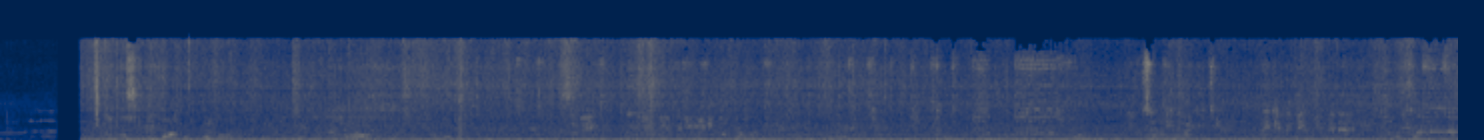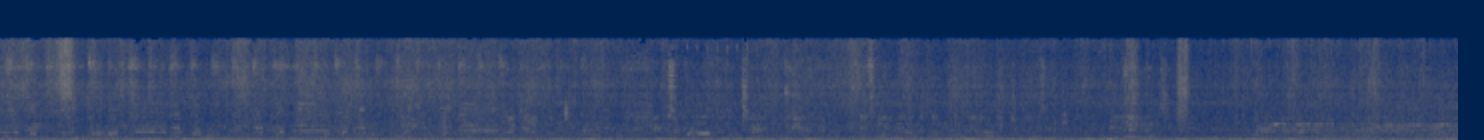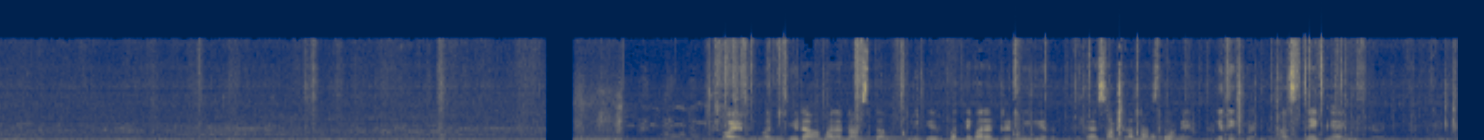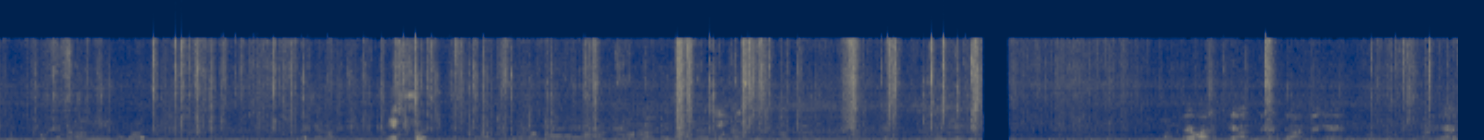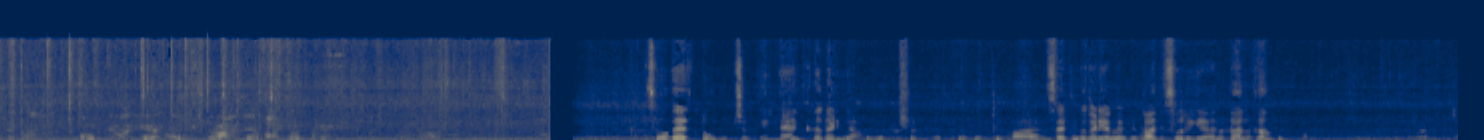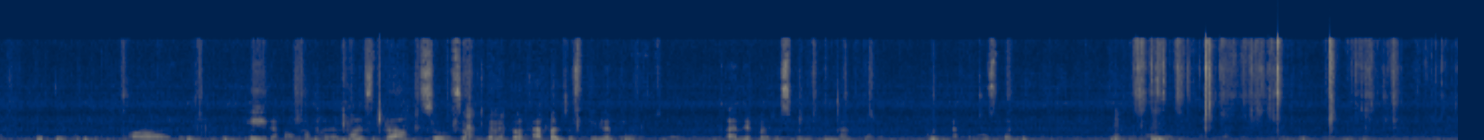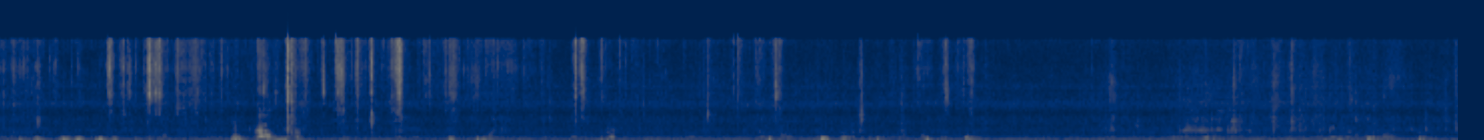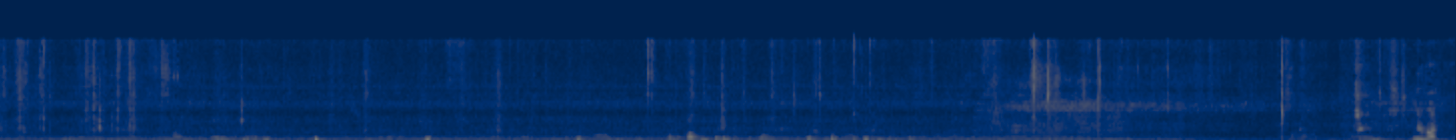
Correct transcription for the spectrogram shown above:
तो एवरीवन ये रहा हमारा नाश्ता, क्योंकि वंदे भारत ट्रेन में ये रहता है का नाश्ता में। ये देखिए कितना स्नैक है। एक स्टेशन पहुँचने वाली है कल की तरह आगे बैंगलोर खुलेंगे सो गए पहुँच चुके हैं, खगड़िया। और शायद खगड़िया में भी बारिश हो रही है हल्का हल्का। और ये रहा हमारा नाश्ता। सो, सबसे पहले तो एप्पल जूस पी लेते हैं। शायद एप्पल जूस भी मिला एप्पल जूस कर लेते धन्यवाद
